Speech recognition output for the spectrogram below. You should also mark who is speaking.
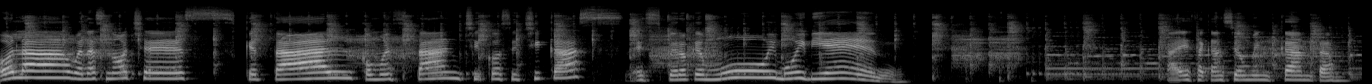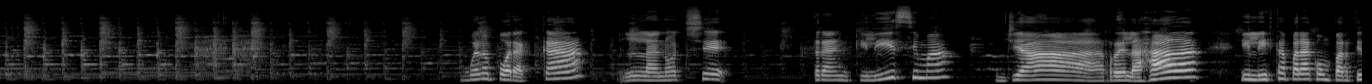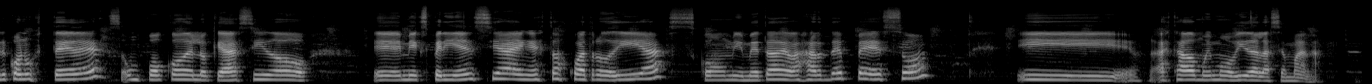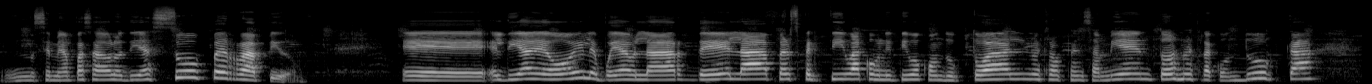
Speaker 1: Hola, buenas noches. ¿Qué tal? ¿Cómo están chicos y chicas? Espero que muy, muy bien. Ay, esta canción me encanta. Bueno, por acá la noche tranquilísima, ya relajada y lista para compartir con ustedes un poco de lo que ha sido eh, mi experiencia en estos cuatro días con mi meta de bajar de peso y ha estado muy movida la semana. Se me han pasado los días súper rápido. Eh, el día de hoy les voy a hablar de la perspectiva cognitivo-conductual, nuestros pensamientos, nuestra conducta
